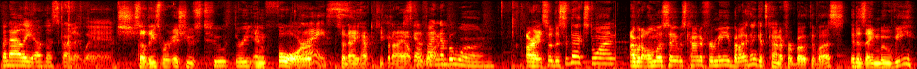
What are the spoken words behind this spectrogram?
finale of the Scarlet Witch. So these were issues two, three, and four. Nice. So now you have to keep an eye out Just for gotta find one. number one. All right, so this next one, I would almost say it was kind of for me, but I think it's kind of for both of us. It is a movie.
